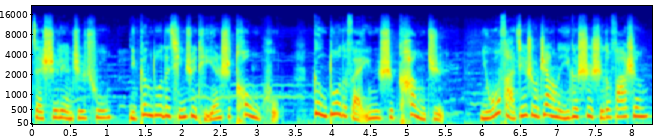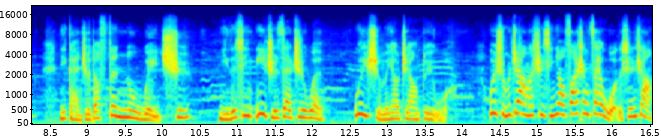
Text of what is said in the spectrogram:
在失恋之初，你更多的情绪体验是痛苦，更多的反应是抗拒。你无法接受这样的一个事实的发生，你感觉到愤怒、委屈，你的心一直在质问：为什么要这样对我？为什么这样的事情要发生在我的身上？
